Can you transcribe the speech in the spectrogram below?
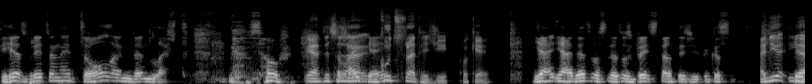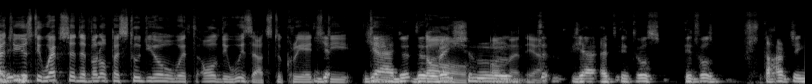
he has written it all and then left so Yeah, this So is I a good strategy. Okay. yeah yeah that was that was great strategy because And you, you Yeah, had to it- use the WebSphere developer studio with all the wizards to create yeah, the, yeah the, the oh, rational oh yeah. the- yeah it, it was it was starting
